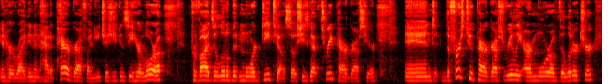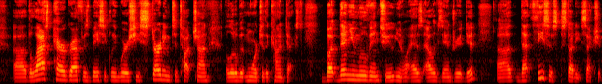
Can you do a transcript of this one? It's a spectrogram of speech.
in her writing and had a paragraph on each, as you can see here, Laura provides a little bit more detail. So she's got three paragraphs here. And the first two paragraphs really are more of the literature. Uh, the last paragraph is basically where she's starting to touch on a little bit more to the context. But then you move into, you know, as Alexandria did, uh, that thesis study section.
